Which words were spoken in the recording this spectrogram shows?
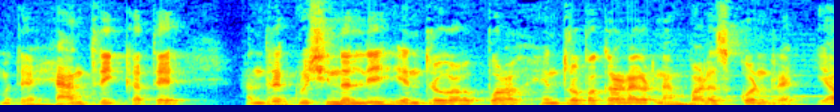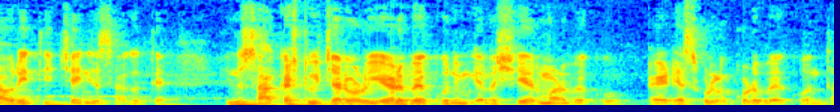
ಮತ್ತು ಯಾಂತ್ರಿಕತೆ ಅಂದರೆ ಕೃಷಿನಲ್ಲಿ ಯಂತ್ರೋಪ, ಯಂತ್ರೋಪಕರಣಗಳನ್ನ ಬಳಸ್ಕೊಂಡ್ರೆ ಯಾವ ರೀತಿ ಚೇಂಜಸ್ ಆಗುತ್ತೆ? ಇನ್ನು ಸಾಕಷ್ಟು ವಿಚಾರಗಳು ಹೇಳಬೇಕು, ನಿಮಗೆಲ್ಲ ಶೇರ್ ಮಾಡಬೇಕು ಐಡಿಯಾಸ್ಗಳನ್ನ ಕೊಡಬೇಕು ಅಂತ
